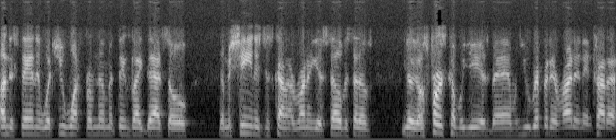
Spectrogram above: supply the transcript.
understanding what you want from them and things like that. So the machine is just kind of running itself instead of you know those first couple years, man, when you ripping and running and trying to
